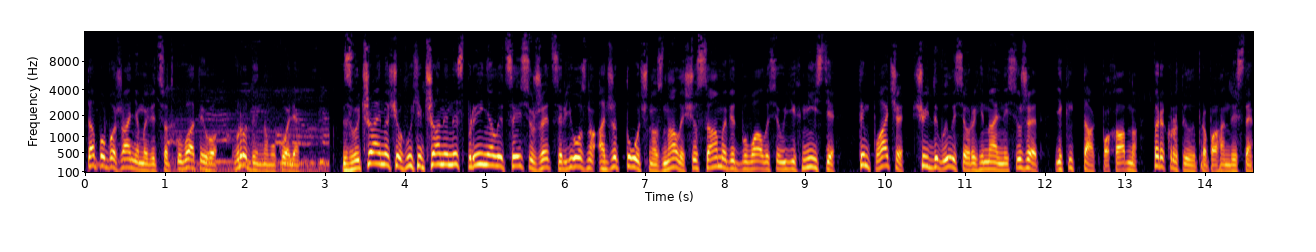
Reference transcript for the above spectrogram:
та побажаннями відсвяткувати його в родинному колі. Звичайно, що глухівчани не сприйняли цей сюжет серйозно, адже точно знали, що саме відбувалося у їх місті. Тим паче, що й дивилися оригінальний сюжет, який так похабно перекрутили пропагандисти.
